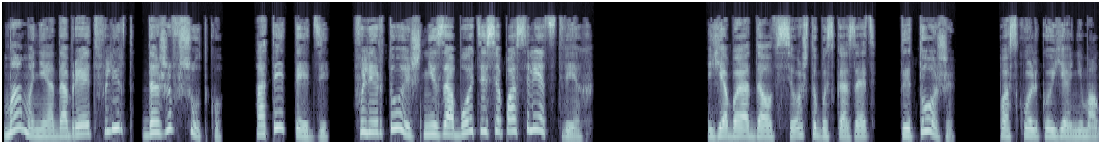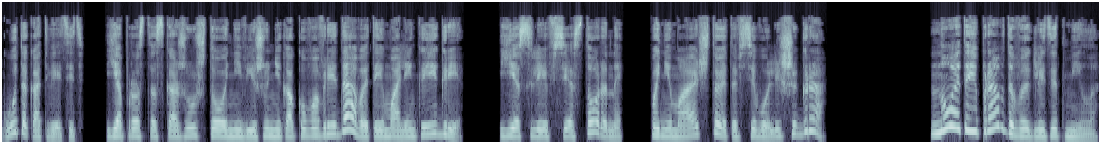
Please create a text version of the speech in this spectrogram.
Мама не одобряет флирт даже в шутку. А ты, Тедди, флиртуешь, не заботясь о последствиях. Я бы отдал все, чтобы сказать «ты тоже». Поскольку я не могу так ответить, я просто скажу, что не вижу никакого вреда в этой маленькой игре, если все стороны понимают, что это всего лишь игра. Но это и правда выглядит мило.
